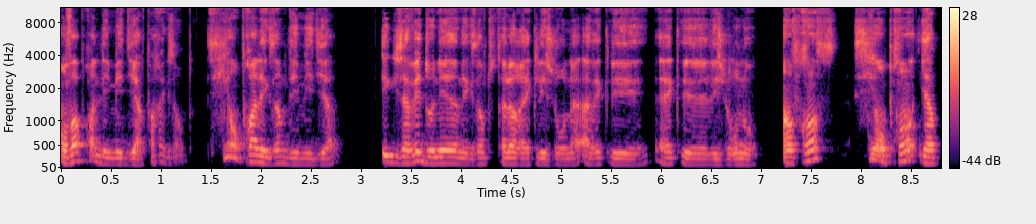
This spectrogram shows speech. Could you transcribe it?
on va prendre les médias par exemple. Si on prend l'exemple des médias, et que j'avais donné un exemple tout à l'heure avec les journaux, avec les, avec les journaux. En France, si on prend, il y a,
